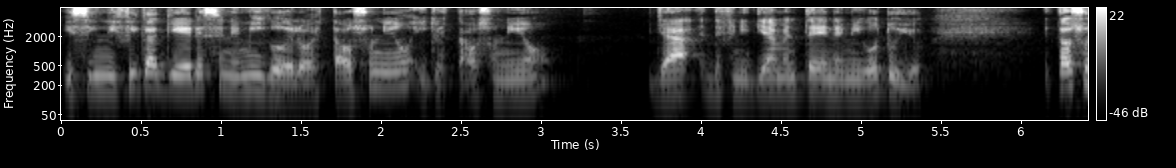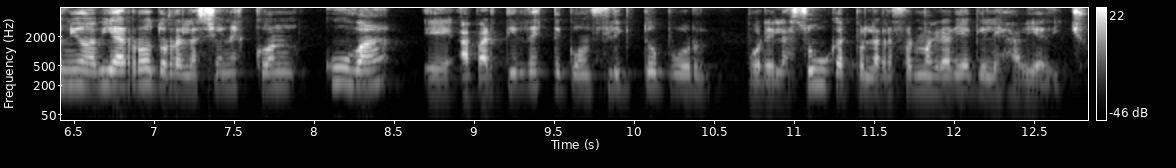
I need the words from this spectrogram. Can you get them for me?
y significa que eres enemigo de los Estados Unidos y que Estados Unidos ya definitivamente es enemigo tuyo. Estados Unidos había roto relaciones con Cuba eh, a partir de este conflicto por, por el azúcar, por la reforma agraria que les había dicho.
